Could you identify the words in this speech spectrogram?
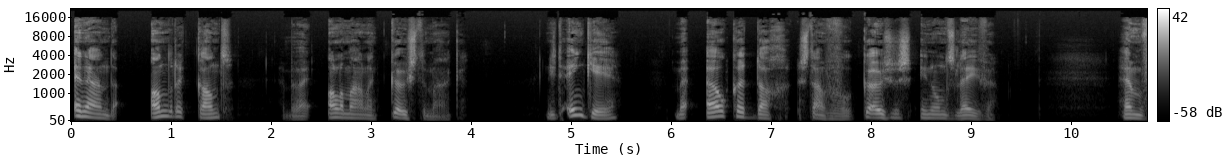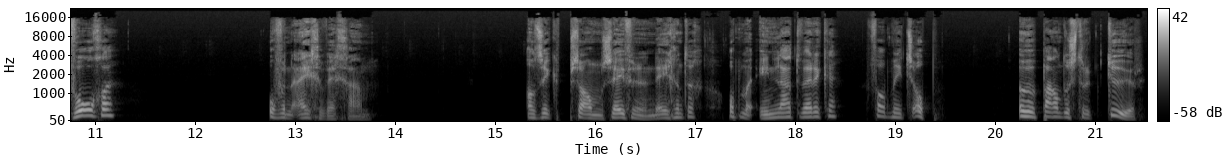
En aan de andere kant hebben wij allemaal een keus te maken. Niet één keer, maar elke dag staan we voor keuzes in ons leven. Hem volgen of een eigen weg gaan. Als ik Psalm 97 op me in laat werken, valt me iets op een bepaalde structuur.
